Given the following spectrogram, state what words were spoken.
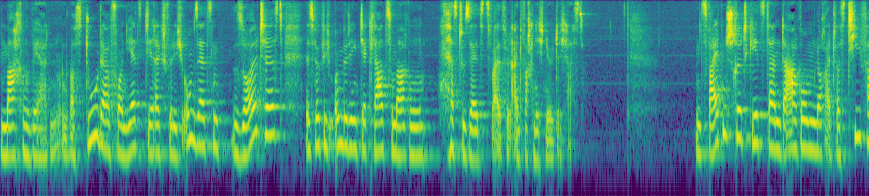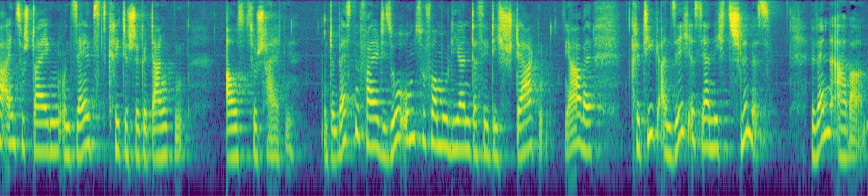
machen werden. Und was du davon jetzt direkt für dich umsetzen solltest, ist wirklich unbedingt dir klar zu machen, dass du Selbstzweifel einfach nicht nötig hast. Im zweiten Schritt geht es dann darum, noch etwas tiefer einzusteigen und selbstkritische Gedanken auszuschalten. Und im besten Fall die so umzuformulieren, dass sie dich stärken. Ja, weil Kritik an sich ist ja nichts Schlimmes. Wenn aber,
